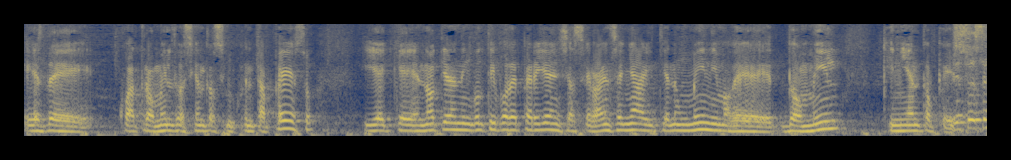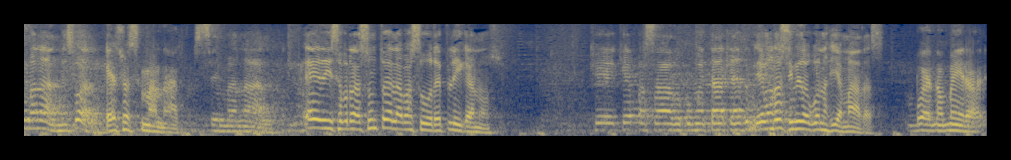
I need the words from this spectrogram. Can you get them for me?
es de 4.250 pesos. Y el que no tiene ningún tipo de experiencia se va a enseñar y tiene un mínimo de 2.500 pesos. ¿Eso es semanal, mensual? Eso es semanal. Semanal. Eddie, sobre el asunto de la basura, explícanos. ¿Qué, qué ha pasado? ¿Cómo está? ¿Qué- Hemos recibido algunas llamadas. Bueno, mira,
